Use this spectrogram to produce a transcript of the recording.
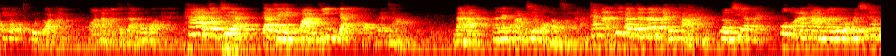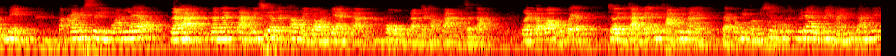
ที่พระองค์พูดตอนทำตอนทำอัศจรรย์พระองค์บอกถ้าเจ้าเชื่อเจ้าจะเห็นความยิ่งใหญ่ของ นะคะดังนั้นความเชื่อของเราสำคัญขณะที่เราจะเริ่มอธิษฐานเราเชื่อไหมพวกมาทำมาเลยบอกไม่เชื่อมันเหม็นตายไปสี่วันแล้วนะคะดังนั้นการไม่เชื่อมันเข้ามาย้อนแย้งกันพระองค์กำลังจะทำการอัศจรรย์เหมือนกับว่าผมไปเชิญอาจารย์ไปอธิษฐานที่ไหน แต่ก็มีคนไม่เชื่อว่าไม่ได้ไม่หายไม่ตายเนี่ย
